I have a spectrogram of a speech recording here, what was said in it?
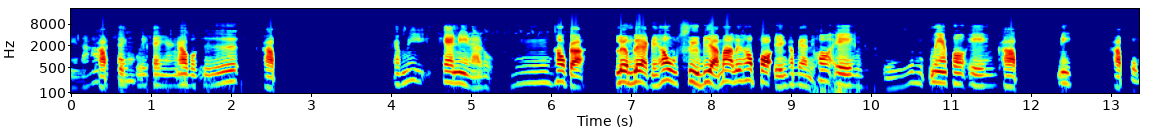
นี่ล่ะเฮาครับก็ใส่ผม ปุ๋ยใส่หยังเอาบักอื้อครับก็มีแค่นี้ล่ะลูกอืมเฮาก็เริ่มแรกนี่เฮาซื้อเบี้ยมาหรือเฮาเพาะเองครับแม่นี่พ่อเอง โอ้แม่พ่อเอง ครับนี่ ครับผม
